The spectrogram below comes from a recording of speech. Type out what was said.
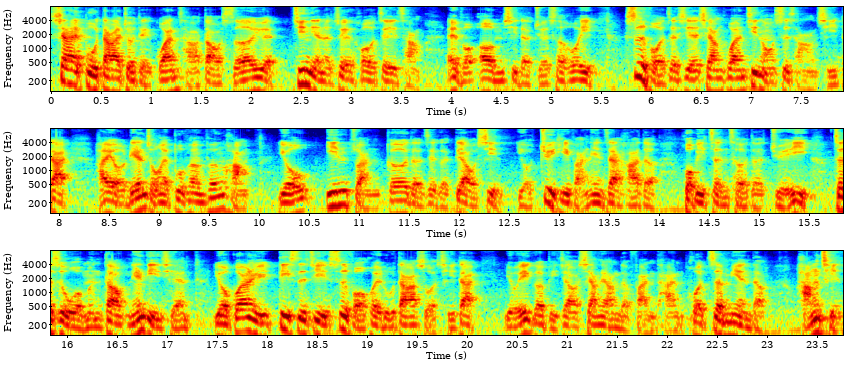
下一步大概就得观察到十二月今年的最后这一场 FOMC 的决策会议，是否这些相关金融市场期待，还有联总会部分分行由鹰转鸽的这个调性，有具体反映在它的货币政策的决议。这是我们到年底前有关于第四季是否会如大家所期待，有一个比较像样的反弹或正面的行情，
